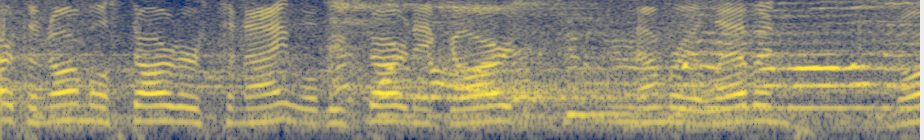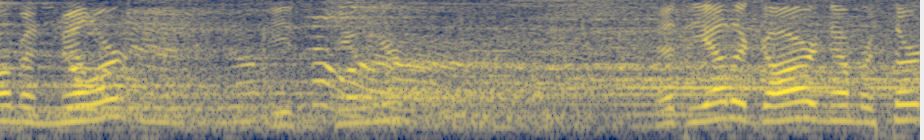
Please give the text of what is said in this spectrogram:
Start the normal starters tonight. We'll be starting at guard, number 11, Norman Miller. He's a junior. At the other guard, number 13,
